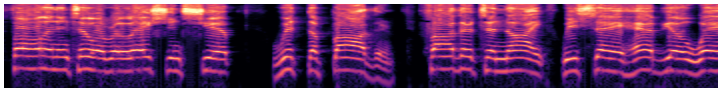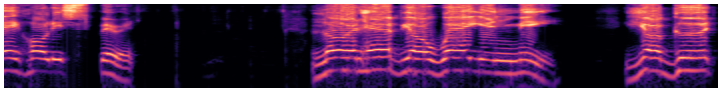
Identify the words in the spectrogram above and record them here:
Falling into a relationship with the Father. Father, tonight we say, have your way, Holy Spirit. Lord, have your way in me. Your good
